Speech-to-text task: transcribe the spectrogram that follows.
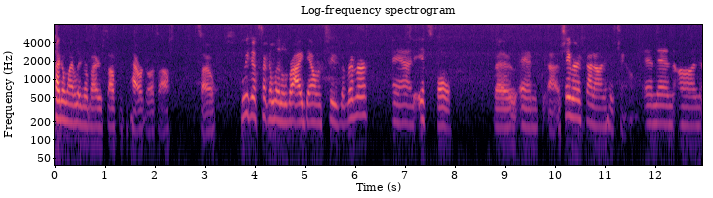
I don't want to leave her by herself if the power goes off. So we just took a little ride down to the river and it's full. So, and uh, Shea Bear's got on his channel. And then on,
